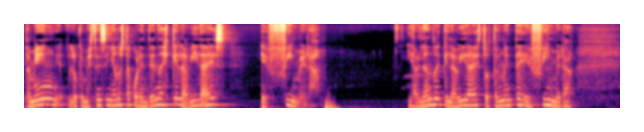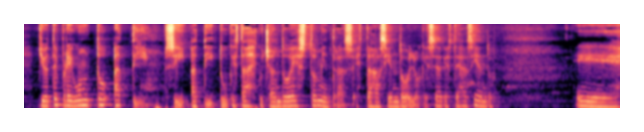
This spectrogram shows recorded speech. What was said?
También lo que me está enseñando esta cuarentena es que la vida es efímera. Y hablando de que la vida es totalmente efímera, yo te pregunto a ti, sí, a ti, tú que estás escuchando esto mientras estás haciendo lo que sea que estés haciendo. Eh,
